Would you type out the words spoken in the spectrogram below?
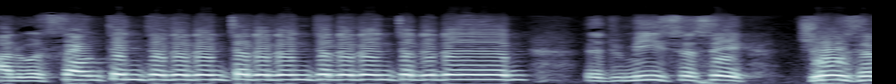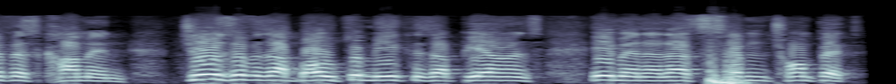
and will sound dun, dun, dun, dun, dun, dun, dun, dun. It means to say, Joseph is coming. Joseph is about to make his appearance. Amen. And that seventh trumpet.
